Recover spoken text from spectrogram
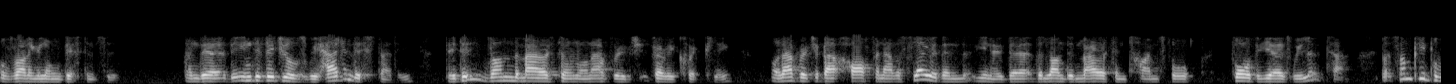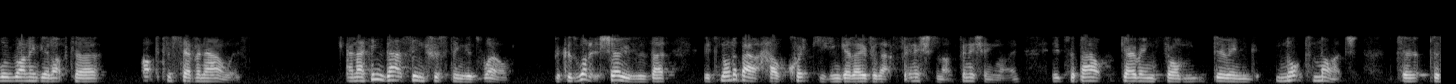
of running long distances. And the, the individuals we had in this study, they didn't run the marathon on average very quickly. On average, about half an hour slower than you know the, the London Marathon times for for the years we looked at. But some people were running it up to up to seven hours, and I think that's interesting as well because what it shows is that it's not about how quick you can get over that finish finishing line. It's about going from doing not much to, to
